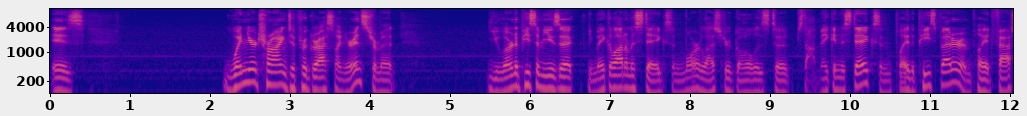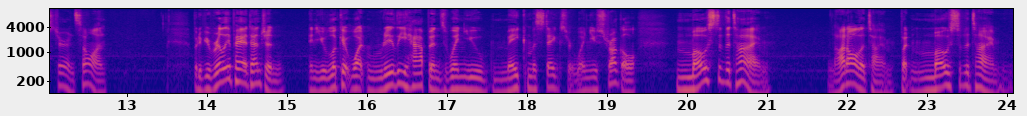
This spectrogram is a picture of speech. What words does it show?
Is when you're trying to progress on your instrument, you learn a piece of music, you make a lot of mistakes, and more or less your goal is to stop making mistakes and play the piece better and play it faster and so on. But if you really pay attention and you look at what really happens when you make mistakes or when you struggle, most of the time, not all the time, but most of the time,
